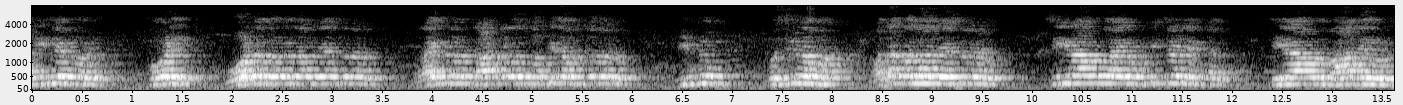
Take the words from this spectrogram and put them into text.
బీజేపీ వాడు మోడీ ఓట్ల దొంగతనం చేస్తున్నారు రైతులను ట్రాక్టర్లు తొక్కి చంపుతున్నారు హిందూ ముస్లింల మత కొల్లాలు చేస్తున్నాడు. శ్రీరాముడు ఆయన పుట్టించాడు చెప్తారు. శ్రీరాముడు మహాదేవుడు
